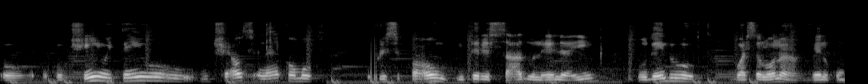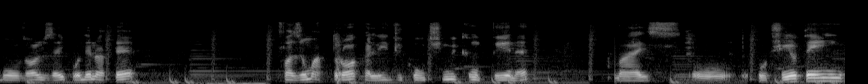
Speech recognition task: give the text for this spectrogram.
o, o, Coutinho e tem o, o, Chelsea, né, como o principal interessado nele aí, podendo o Barcelona vendo com bons olhos aí, podendo até fazer uma troca ali de Coutinho e Kanté, né? Mas o, o Coutinho tem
